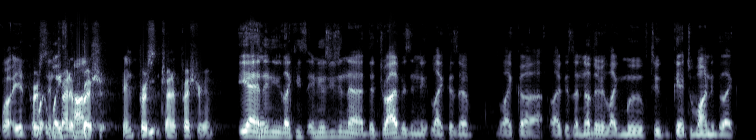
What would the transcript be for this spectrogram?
Well, in person waste trying to pressure in person trying to pressure him. Yeah, and then he like he's and he was using the the drive as in like as a like uh like as another like move to get Giovanni to be like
